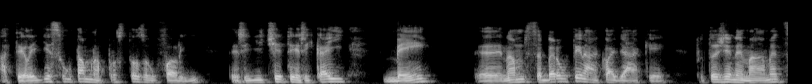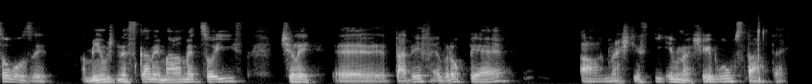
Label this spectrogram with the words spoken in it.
a ty lidi jsou tam naprosto zoufalí. Ty řidiči, ty říkají, my e, nám seberou ty nákladáky, protože nemáme co vozit. A my už dneska nemáme co jíst. Čili e, tady v Evropě a naštěstí i v našich dvou státech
